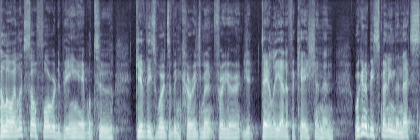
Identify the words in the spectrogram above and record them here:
Hello, I look so forward to being able to give these words of encouragement for your, your daily edification. And we're going to be spending the next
